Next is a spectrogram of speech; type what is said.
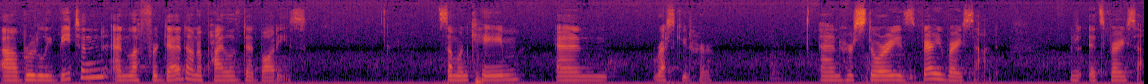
uh, brutally beaten and left for dead on a pile of dead bodies. Someone came and rescued her. And her story is very, very sad. It's very sad.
